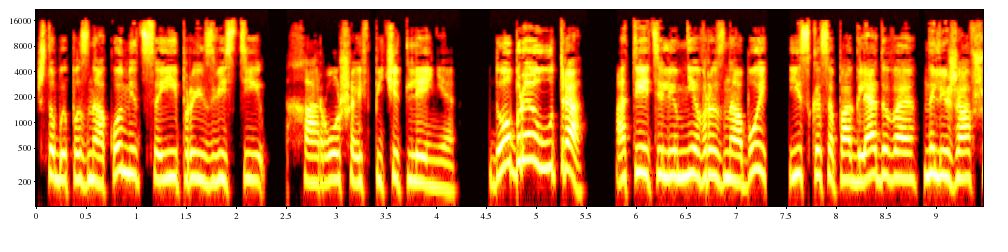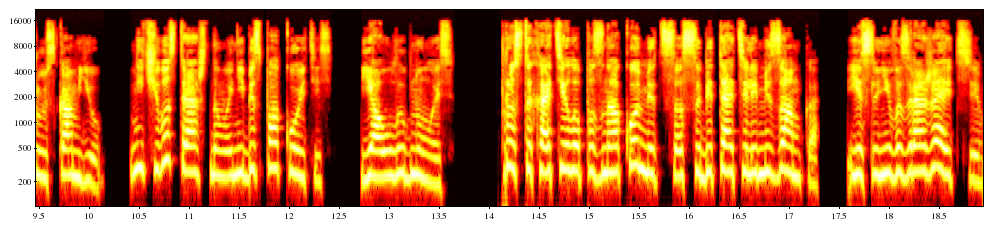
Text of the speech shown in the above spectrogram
чтобы познакомиться и произвести хорошее впечатление. «Доброе утро!» — ответили мне в разнобой, искоса поглядывая на лежавшую скамью. «Ничего страшного, не беспокойтесь!» Я улыбнулась. «Просто хотела познакомиться с обитателями замка. Если не возражаете,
